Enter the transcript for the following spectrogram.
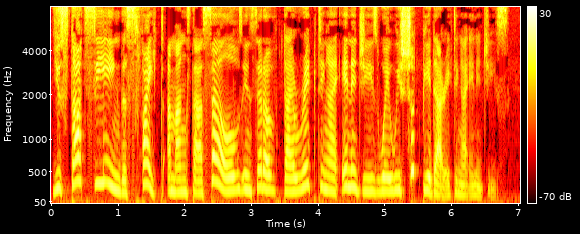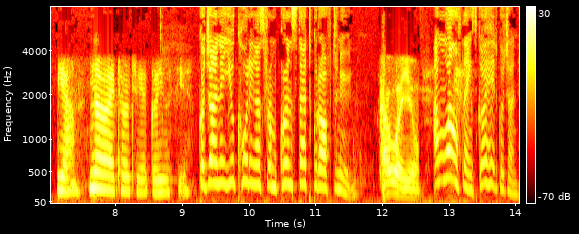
you start seeing this fight amongst ourselves instead of directing our energies where we should be directing our energies. Yeah, no, I totally agree with you. Kojana, you're calling us from Kroonstad. Good afternoon. How are you? I'm well, thanks. Go ahead, Kojana.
